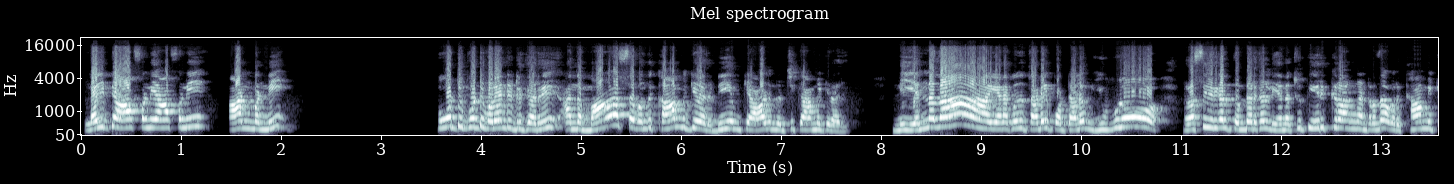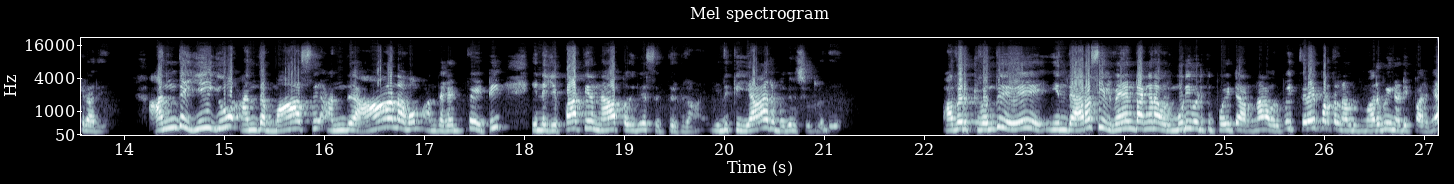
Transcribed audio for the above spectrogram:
லைட்டை ஆஃப் பண்ணி ஆஃப் பண்ணி ஆன் பண்ணி போட்டு போட்டு விளையாண்டுட்டு இருக்காரு. அந்த மாச வந்து காமிக்கிறாரு. டிஎம்கே ஆளுங்கட்சி காமிக்கிறாரு. நீ என்னதான் எனக்கு வந்து தடை போட்டாலும் இவ்வளோ ரசிகர்கள் தொண்டர்கள் என்னை சுத்தி இருக்கிறாங்கன்றத அவர் காமிக்கிறாரு. அந்த ஈகோ அந்த மாசு அந்த ஆணவம் அந்த ஹெட் இன்னைக்கு பார்த்தீங்கன்னா நாற்பது பேர் செத்துருக்கிறான். இதுக்கு யாரு பதில் சொல்றது? அவருக்கு வந்து இந்த அரசியல் வேண்டாங்கன்னு அவர் முடிவெடுத்து போயிட்டாருன்னா அவர் போய் திரைப்படத்தில் நடி- மறுபடியும் நடிப்பாருங்க.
